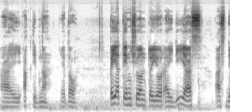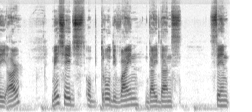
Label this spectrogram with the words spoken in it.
ay active na. Ito. Pay attention to your ideas as they are. Message of true divine guidance sent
